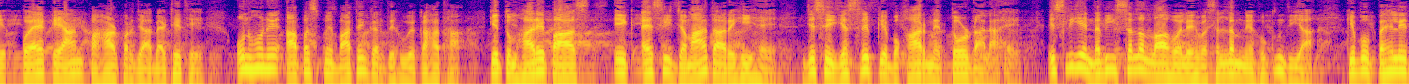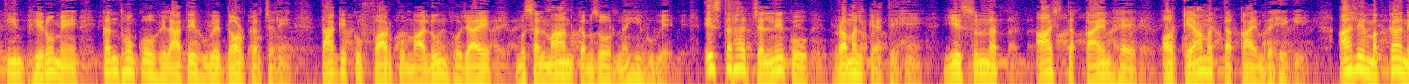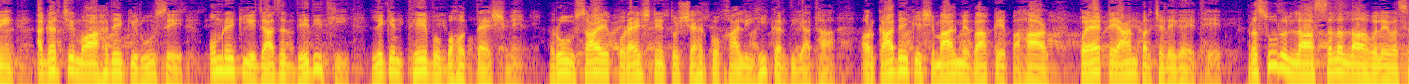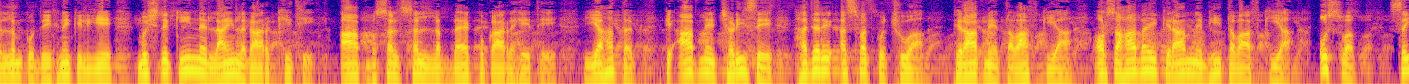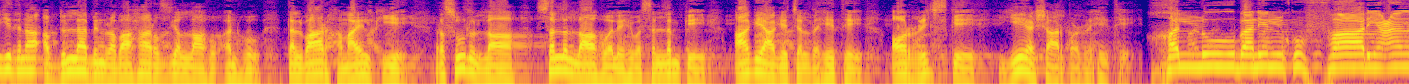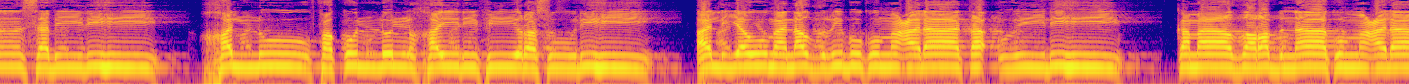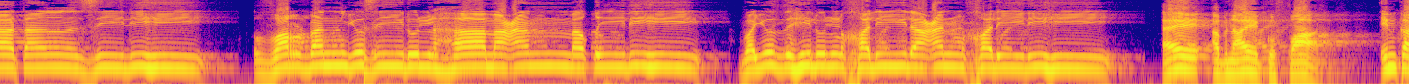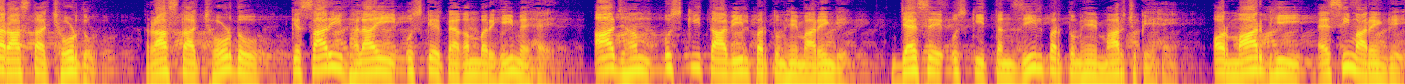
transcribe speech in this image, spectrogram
قیان پہاڑ پر جا بیٹھے تھے، انہوں نے آپس میں باتیں کرتے ہوئے کہا تھا کہ تمہارے پاس ایک ایسی جماعت آ رہی ہے جسے یسرف کے بخار نے توڑ ڈالا ہے۔ اس لیے نبی صلی اللہ علیہ وسلم نے حکم دیا کہ وہ پہلے تین پھیروں میں کندھوں کو ہلاتے ہوئے دوڑ کر چلیں تاکہ کفار کو معلوم ہو جائے مسلمان کمزور نہیں ہوئے۔ اس طرح چلنے کو رمل کہتے ہیں۔ یہ سنت آج تک قائم ہے اور قیامت تک قائم رہے گی۔ اہل مکہ نے اگرچہ معاہدے کی روح سے عمرے کی اجازت دے دی تھی، لیکن تھے وہ بہت تیش میں۔ روسائے قریش نے تو شہر کو خالی ہی کر دیا تھا اور کعبے کے شمال میں واقع پہاڑ قیان پر چلے گئے تھے۔ رسول اللہ صلی اللہ علیہ وسلم کو دیکھنے کے لیے مشرقین نے لائن لگا رکھی تھی۔ آپ مسلسل لبیک پکار رہے تھے، یہاں تک کہ آپ نے چھڑی سے حجر اسود کو چھوا، پھر آپ نے طواف کیا اور صحابہ کرام نے بھی طواف کیا۔ اس وقت سیدنا عبداللہ بن رواحہ رضی اللہ عنہ تلوار حمائل کیے رسول اللہ صلی اللہ علیہ وسلم کے آگے آگے چل رہے تھے اور رجس کے یہ اشار پڑھ رہے تھے۔ خلو بن الكفار عن سبیلہ۔ خلو فکل الخیر فی رسولہ اليوم نضربكم على تأويله كما ضربناكم على تنزيله ضربا يزيل الهام عن مقيله ويذهل الخليل عن خليله اے ابنائے کفار، ان کا راستہ چھوڑ دو، راستہ چھوڑ دو کہ ساری بھلائی اس کے پیغمبر ہی میں ہے۔ آج ہم اس کی تعویل پر تمہیں ماریں گے، جیسے اس کی تنزیل پر تمہیں مار چکے ہیں۔ اور مار بھی ایسی ماریں گے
